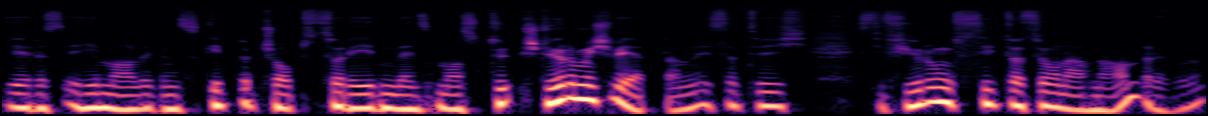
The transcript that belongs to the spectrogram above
ihres ehemaligen Skipperjobs zu reden, wenn es mal stürmisch wird, dann ist natürlich ist die Führungssituation auch eine andere, oder?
